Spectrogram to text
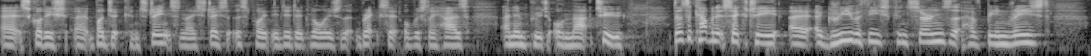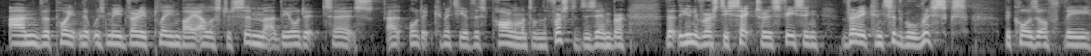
uh, Scottish uh, budget constraints. And I stress at this point they did acknowledge that Brexit obviously has an input on that too. Does the Cabinet Secretary uh, agree with these concerns that have been raised and the point that was made very plain by Alistair Sim at the audit, uh, audit Committee of this Parliament on the 1st of December that the university sector is facing very considerable risks because of the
